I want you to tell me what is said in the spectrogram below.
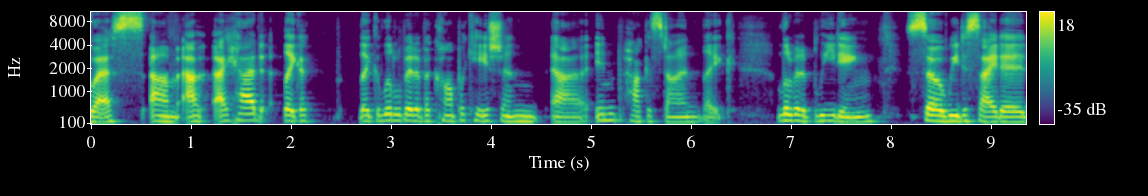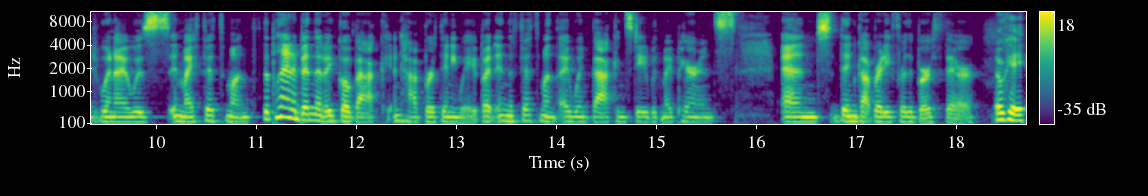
US. Um, I, I had like a, like a little bit of a complication uh, in Pakistan, like a little bit of bleeding. So we decided when I was in my fifth month, the plan had been that I'd go back and have birth anyway. But in the fifth month, I went back and stayed with my parents and then got ready for the birth there. Okay,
